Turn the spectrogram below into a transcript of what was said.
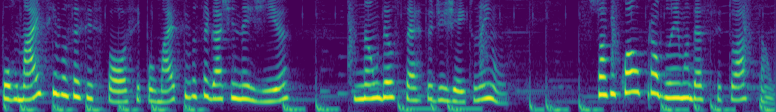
Por mais que você se esforce, por mais que você gaste energia, não deu certo de jeito nenhum. Só que qual o problema dessa situação?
